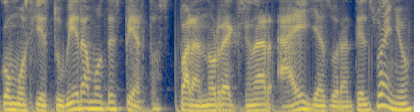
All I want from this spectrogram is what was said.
como si estuviéramos despiertos. Para no reaccionar a ellas durante el sueño,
